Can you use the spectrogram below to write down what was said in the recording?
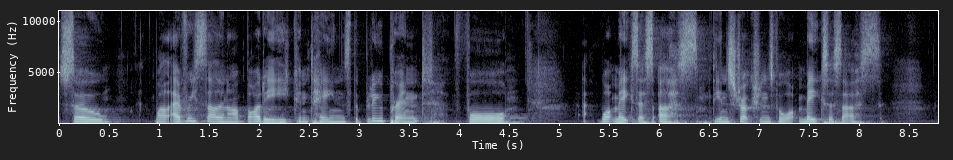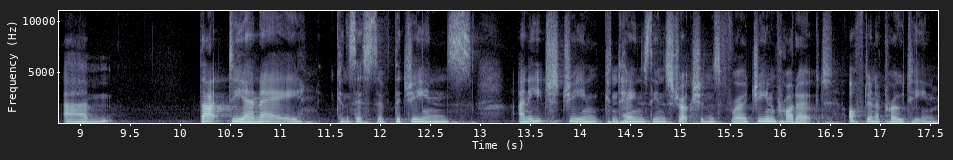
So while every cell in our body contains the blueprint for what makes us us, the instructions for what makes us us, um, that DNA consists of the genes, and each gene contains the instructions for a gene product, often a protein.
